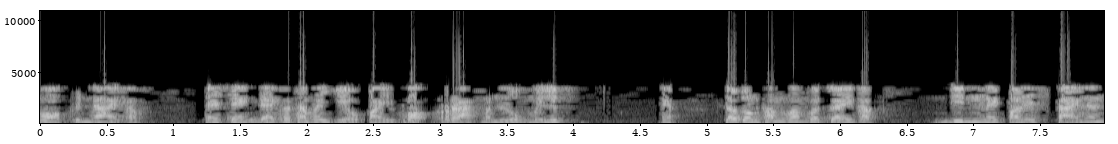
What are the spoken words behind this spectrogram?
งอกขึ้นได้ครับ แต่แสงแดดก็ทำให้เหี่ยวไปเพราะรากมันลงไม่ลึกเนี่ย เราต้องทำความเข้าใจครับ ดินในปาเลสไตน์นั้น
